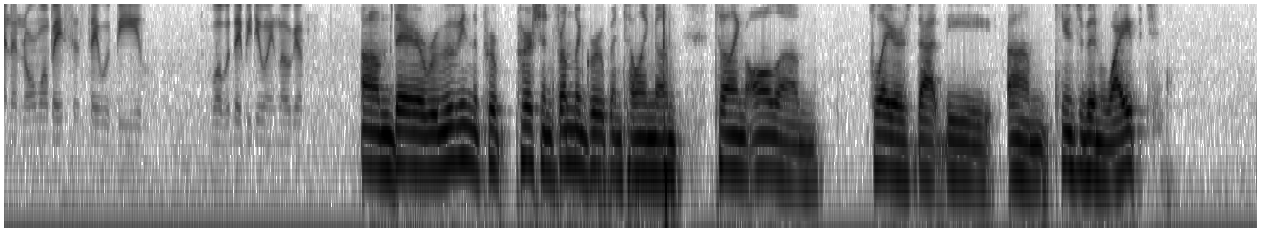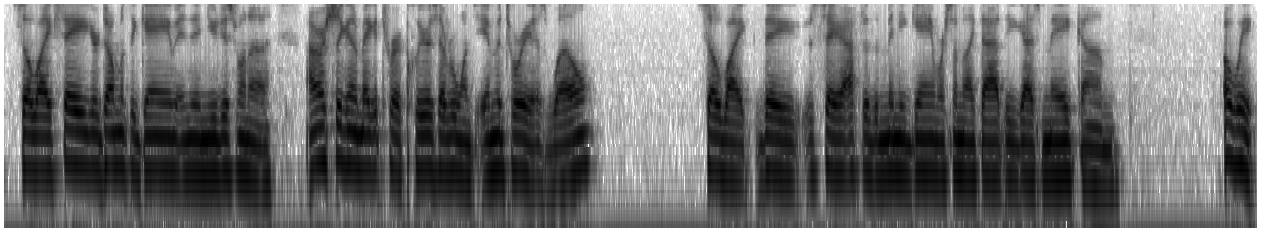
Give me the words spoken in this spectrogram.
in a normal basis they would be what would they be doing, Logan? Um, they're removing the per- person from the group and telling them, telling all um, players that the um, teams have been wiped. So, like, say you're done with the game, and then you just want to. I'm actually going to make it to where it clears everyone's inventory as well. So, like, they say after the mini game or something like that that you guys make. Um, oh wait.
